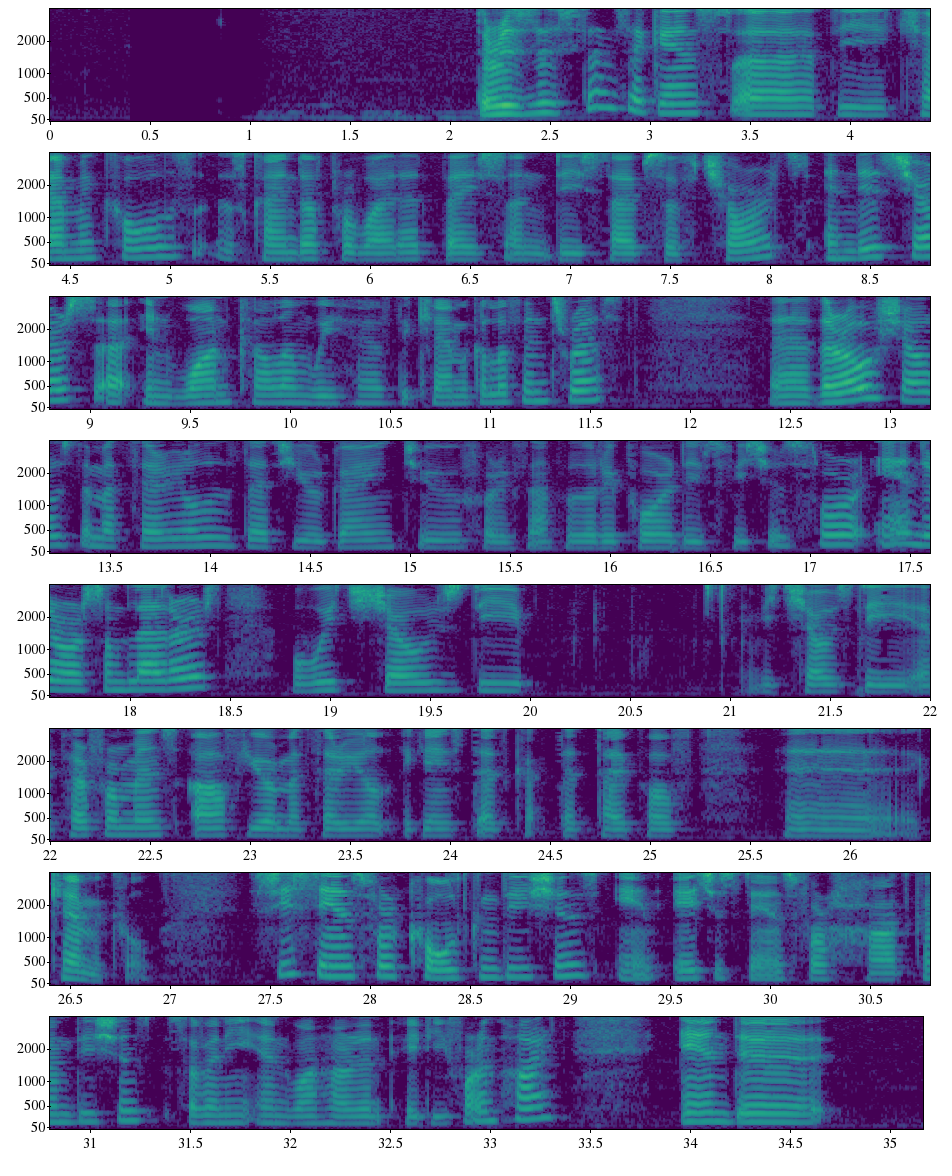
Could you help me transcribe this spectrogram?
The resistance against uh, the chemicals is kind of provided based on these types of charts. In these charts, uh, in one column we have the chemical of interest. Uh, the row shows the materials that you're going to, for example, report these features for, and there are some letters which shows the which shows the uh, performance of your material against that that type of uh, chemical. C stands for cold conditions and H stands for hot conditions, 70 and 180 Fahrenheit. And uh,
